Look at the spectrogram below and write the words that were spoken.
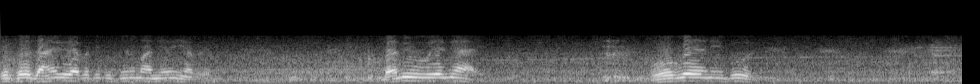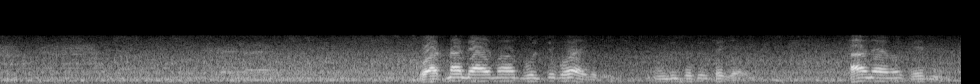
થોડું જાણી લીધા પછી બુદ્ધિ નું માન્ય નહીં આપડે બન્યું એ ન્યાય. ભોગવે એની ભૂલ કોર્ટના ન્યાયમાં ભૂલચૂક હોય બધી. ઊંધું થતું થઈ જાય. આ ન્યાયમાં છે જ નહીં.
